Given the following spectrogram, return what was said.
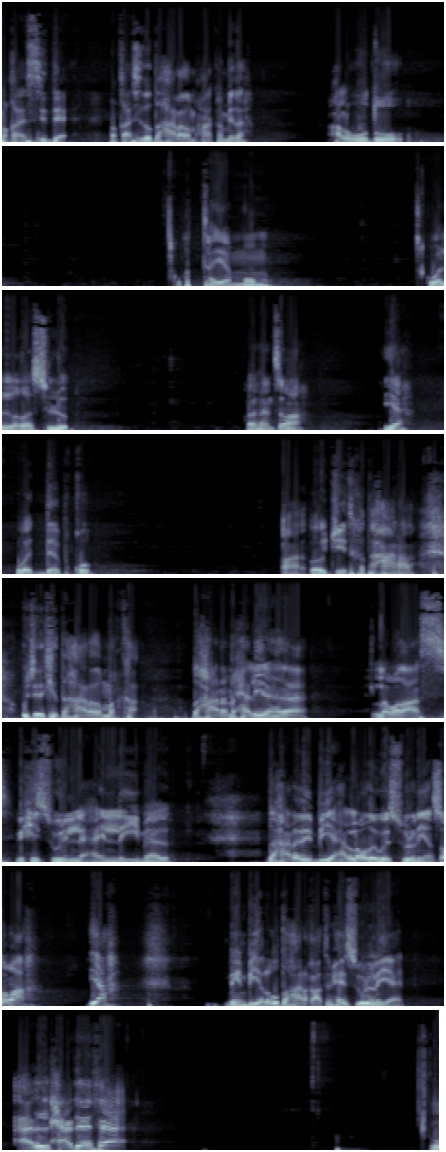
maqaasida. Maqaasida dahaarada maxaa ka mid ah? Alwuduu watayamumu waalghaslu waa fahan maa yah waddabqu waa ujeedka dahaarada. Ujeedkii dahaarada marka dahaara maxaa la yidhaahdaa labadaas wixii suulin lahaa in la yimaado. Dahaaradii biyaha labada way suulinayaan soo maa yah in biyo lagu dahaaro qaato maxay suulinayaan? Alxadatha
